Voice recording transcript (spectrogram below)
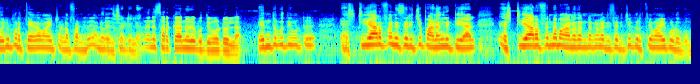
ഒരു പ്രത്യേകമായിട്ടുള്ള ഫണ്ട് അനുവദിച്ചിട്ടില്ല. സർക്കാരിന് ഒരു ബുദ്ധിമുട്ടുമില്ല. എന്ത് ബുദ്ധിമുട്ട്? എസ് ടി ആർ എഫ് അനുസരിച്ച് പണം കിട്ടിയാൽ എസ് ടി ആർ എഫിന്റെ മാനദണ്ഡങ്ങൾ അനുസരിച്ച് കൃത്യമായി കൊടുക്കും.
